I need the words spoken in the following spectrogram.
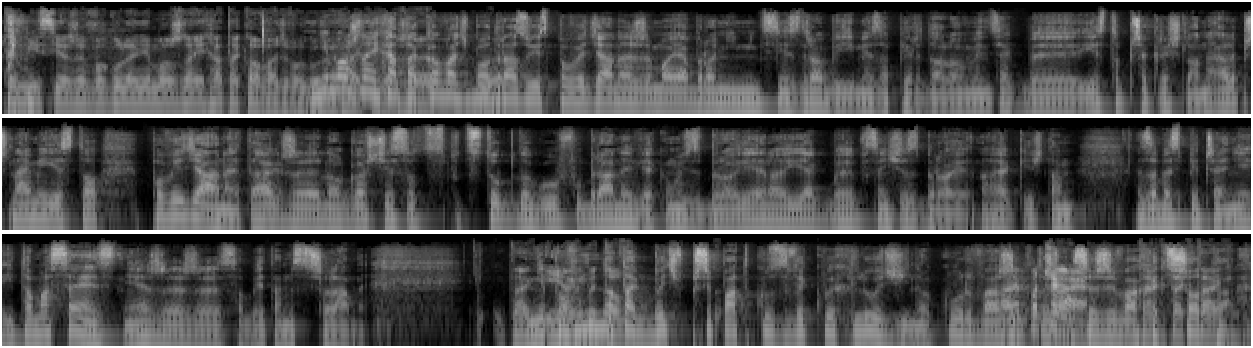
te misje, że w ogóle nie można ich atakować w ogóle. Nie tak? można ich atakować, bo od razu jest powiedziane, że moja broń nic nie zrobi i mnie zapierdolą, więc jakby jest to przekreślone, ale przynajmniej jest to powiedziane, tak, że no goście są od stóp do głów ubrany w jakąś zbroję, no i jakby w sensie zbroję, no jakieś tam zabezpieczenie i to ma sens, nie, że, że sobie tam strzelamy. Tak, nie powinno to... tak być w przypadku zwykłych ludzi, no kurwa, ale że poczekaj. ktoś przeżywa tak, headshota. Tak, tak.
